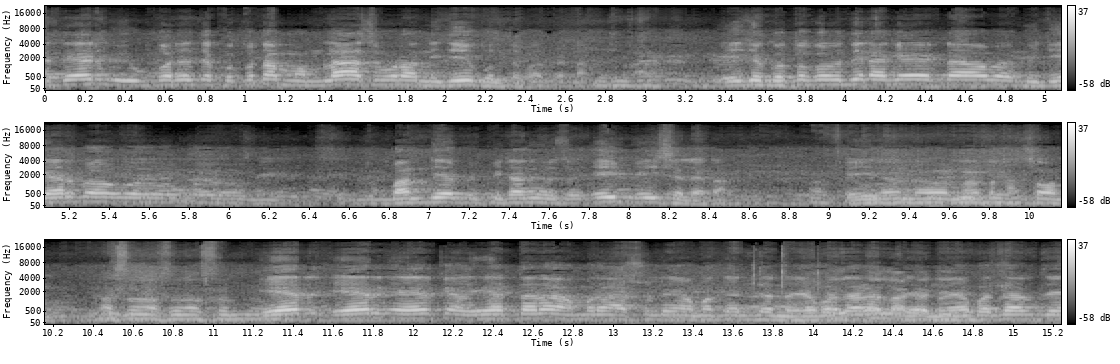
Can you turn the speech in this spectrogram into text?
এদের উপরে যে কতটা মামলা আছে ওরা নিজেই বলতে পারবে না। এই যে গত কয়েকদিন আগে একটা বিডিআর বান দিয়ে পিটানি হয়েছে এই এই ছেলেটা। এই হাসন। আসুন আসুন আসুন এর এর এর এর দ্বারা আমরা আসলে আমাদের যে নয়াবাজার এলাকা দিয়ে- নয়াবাজার যে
